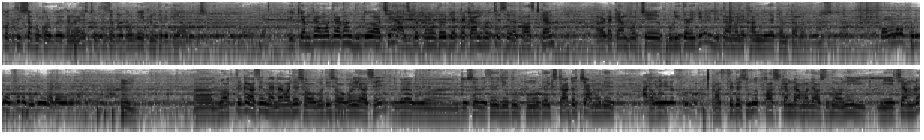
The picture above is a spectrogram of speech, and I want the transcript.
ছত্রিশটা প্রকল্প এখানে আছে ছত্রিশটা প্রকল্প এখান থেকে দেওয়া হচ্ছে। এই ক্যাম্পটা আমাদের এখন দুটো আছে আজকে পনেরো তারিখে একটা ক্যাম্প হচ্ছে সে ফার্স্ট ক্যাম্প আর একটা ক্যাম্প হচ্ছে কুড়ি তারিখে যেটা আমাদের খানবিজা ক্যাম্পটা হবে অনুষ্ঠিত হবে। দেখা পরিদর্শনে ভিডিও ম্যাডাম হুম। ব্লক থেকে আসে ম্যাডাম আছে সভাপতি সহকারী আসে। এবার ভিডিও সাহেব এসে যেহেতু পনেরো তারিখ স্টার্ট হচ্ছে আমাদের আজ থেকে শুরু। ফার্স্ট ক্যাম্পটা আমাদের আসলে অনেক নিয়েছি আমরা।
